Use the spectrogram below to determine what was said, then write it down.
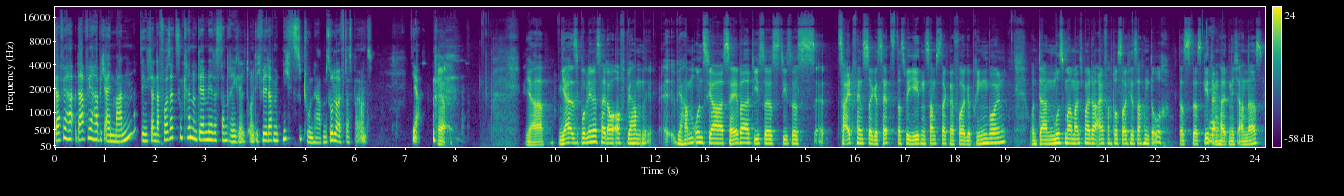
Dafür, dafür habe ich einen Mann, den ich dann davor setzen kann und der mir das dann regelt. Und ich will damit nichts zu tun haben. So läuft das bei uns. Ja. Ja. Ja, ja, das Problem ist halt auch oft, wir haben, wir haben uns ja selber dieses, dieses äh, Zeitfenster gesetzt, dass wir jeden Samstag eine Folge bringen wollen. Und dann muss man manchmal da einfach durch solche Sachen durch. Das, das geht ja. dann halt nicht anders.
